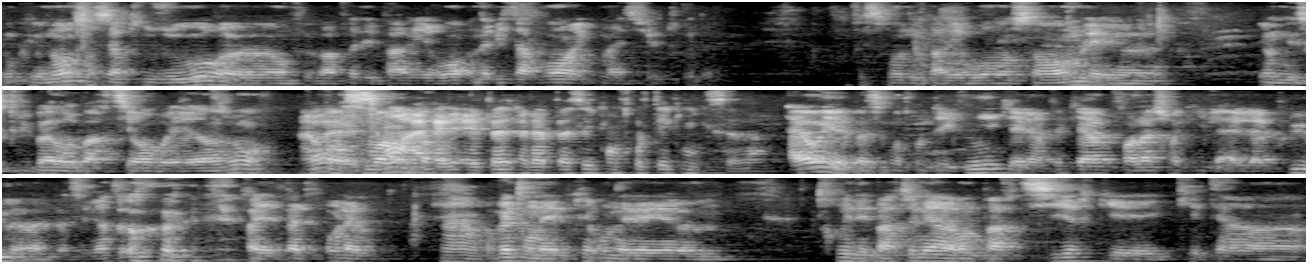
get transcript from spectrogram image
Donc, euh, non, on s'en sert toujours. euh, on fait parfois des paris Rouen. On habite à Rouen avec Mathieu, deux. On fait souvent des paris Rouen ensemble et, euh, et on n'exclut pas de repartir en voyage un jour. Ah ouais, elle, elle- elle a passé le contrôle technique, ça va. Ah oui, elle passe le contrôle technique, elle est impeccable. Enfin là, je crois qu'elle l'a plus, mais elle va le passer bientôt. enfin, il n'y a pas de problème. Ah. En fait, on avait, on avait euh, trouvé des partenaires avant de partir, qui est, qui était un,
